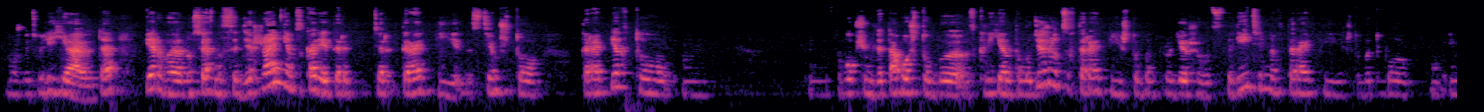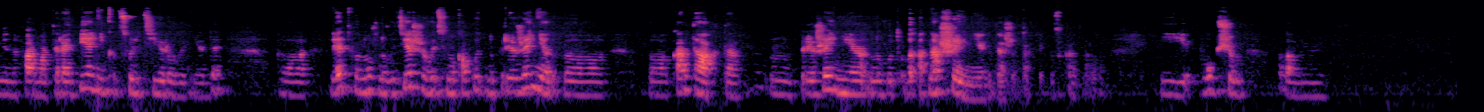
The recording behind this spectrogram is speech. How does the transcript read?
может быть, влияют. Да? Первое, ну, связано с содержанием, скорее, терапии, с тем, что терапевту, в общем, для того, чтобы с клиентом удерживаться в терапии, чтобы он удерживаться длительно в терапии, чтобы это был именно формат терапии, а не консультирование, да? Э, для этого нужно выдерживать ну, какое-то напряжение Э, контакта, напряжения, ну вот в отношениях даже, так я бы сказала. И, в общем, эм,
